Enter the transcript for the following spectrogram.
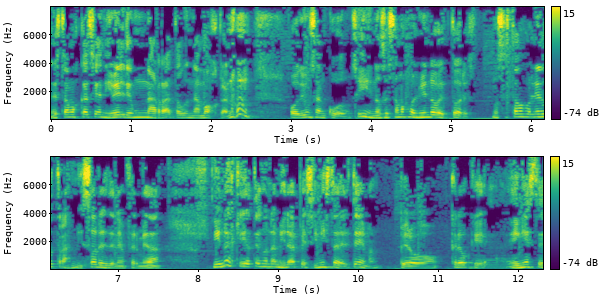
estamos casi a nivel de una rata o de una mosca. O de un zancudo. Sí, nos estamos volviendo vectores, nos estamos volviendo transmisores de la enfermedad. Y no es que yo tenga una mirada pesimista del tema, pero creo que en, este,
